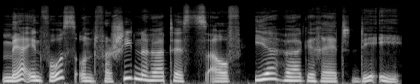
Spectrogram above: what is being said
Mehr Infos und verschiedene Hörtests auf ihrhörgerät.de.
